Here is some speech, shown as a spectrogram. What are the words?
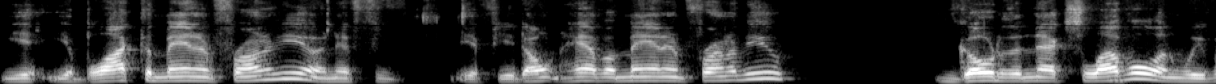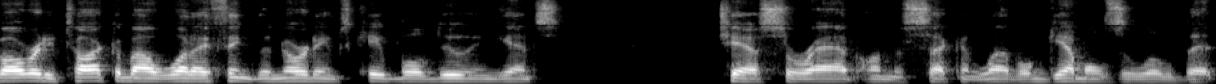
You, you block the man in front of you, and if if you don't have a man in front of you, go to the next level. And we've already talked about what I think the Notre Dame's capable of doing against Chaz Surratt on the second level. Gemmel's a little bit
